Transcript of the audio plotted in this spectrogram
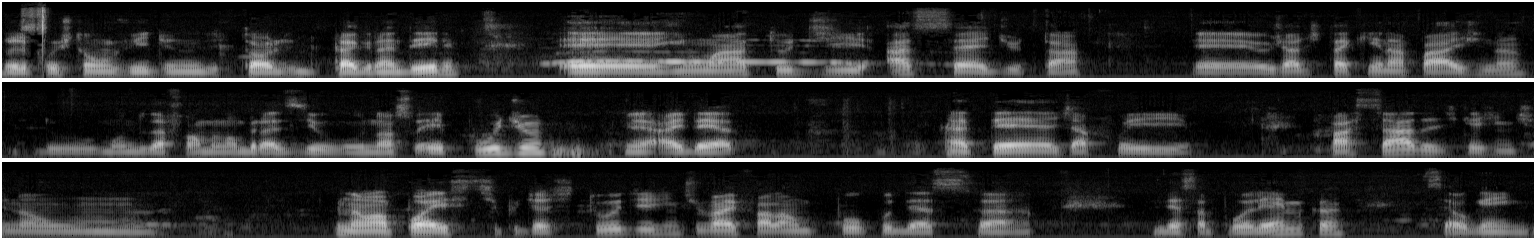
ele postou um vídeo no stories do Instagram dele, é, em um ato de assédio, tá? É, eu já destaquei na página do Mundo da Fórmula 1 Brasil o nosso repúdio. Né? A ideia até já foi passada de que a gente não não apoia esse tipo de atitude. A gente vai falar um pouco dessa, dessa polêmica, se alguém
